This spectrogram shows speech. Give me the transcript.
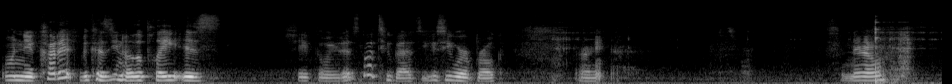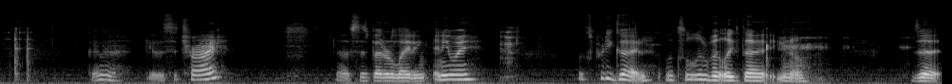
when you cut it because, you know, the plate is shaped the way it is. Not too bad. So you can see where it broke. Alright. So now, I'm gonna give this a try. Now this is better lighting anyway. Looks pretty good. Looks a little bit like the, you know, the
